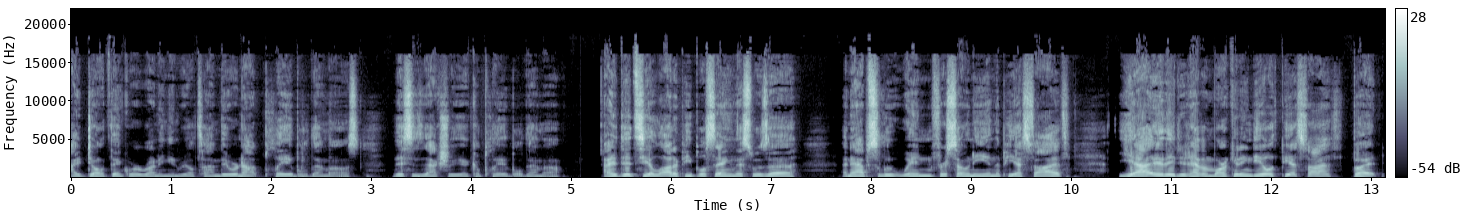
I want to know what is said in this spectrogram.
I don't think were running in real time. They were not playable demos. This is actually like a playable demo. I did see a lot of people saying this was a an absolute win for Sony and the PS5. Yeah, they did have a marketing deal with PS5, but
